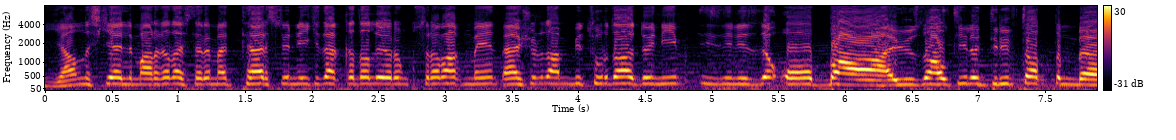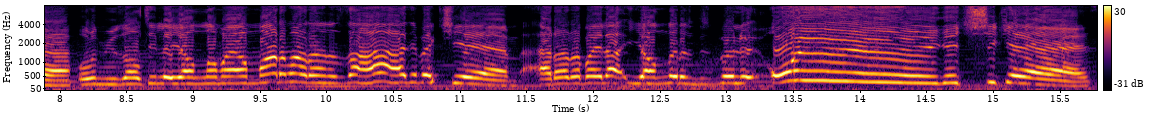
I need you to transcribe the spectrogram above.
Yanlış geldim arkadaşlar. Hemen ters yöne 2 dakika dalıyorum. Kusura bakmayın. Ben şuradan bir tur daha döneyim izninizle. Oba 106 ile drift attım be. Oğlum 106 ile yanlamayan var mı aranızda? Ha hadi bakayım. Her arabayla yanlarız biz böyle. Oy geçişi kes.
